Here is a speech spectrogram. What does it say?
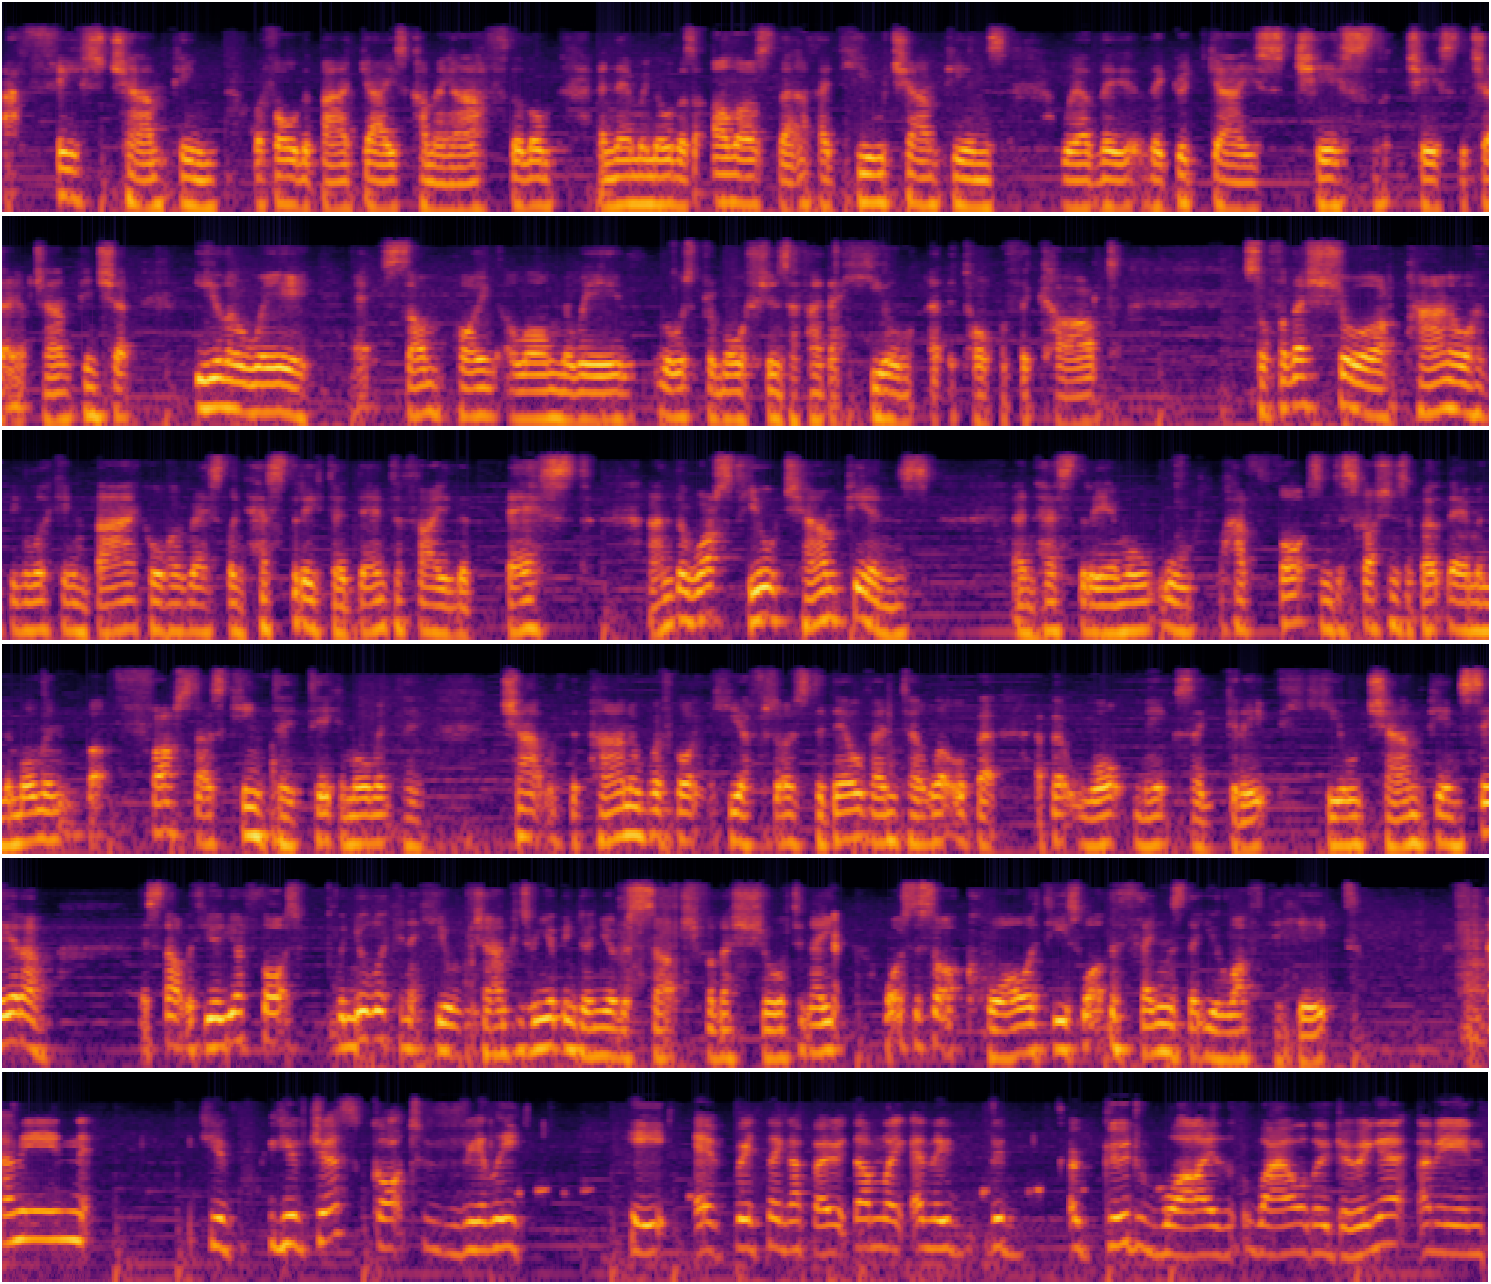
a face champion with all the bad guys coming after them. And then we know there's others that have had heel champions where the, the good guys chase chase the chair championship. Either way, at some point along the way, those promotions have had a heel at the top of the card. So, for this show, our panel have been looking back over wrestling history to identify the best and the worst heel champions in history, and we'll, we'll have thoughts and discussions about them in the moment. But first, I was keen to take a moment to chat with the panel we've got here for us to delve into a little bit about what makes a great heel champion. Sarah, let's start with you. Your thoughts when you're looking at heel champions, when you've been doing your research for this show tonight, what's the sort of qualities, what are the things that you love to hate? I mean, you've you've just got to really hate everything about them, like, and they they are good while while they're doing it. I mean,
